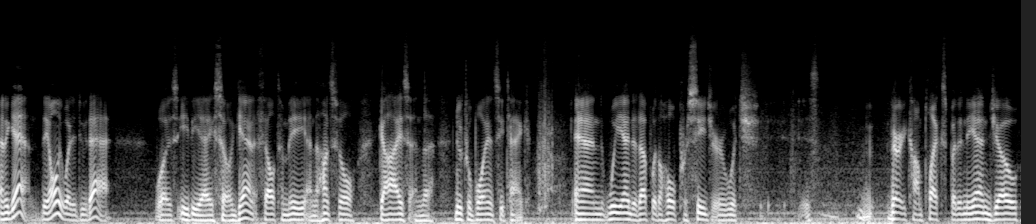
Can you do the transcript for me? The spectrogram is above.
And again, the only way to do that was EVA. So again, it fell to me and the Huntsville guys and the neutral buoyancy tank. And we ended up with a whole procedure, which is very complex, but in the end, Joe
